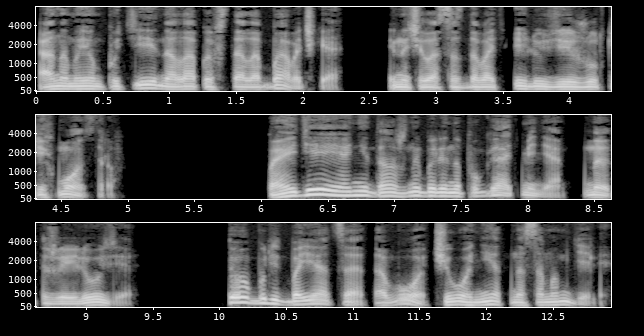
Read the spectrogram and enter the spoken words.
А на моем пути на лапы встала бабочка и начала создавать иллюзии жутких монстров. По идее, они должны были напугать меня, но это же иллюзия. Кто будет бояться того, чего нет на самом деле?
